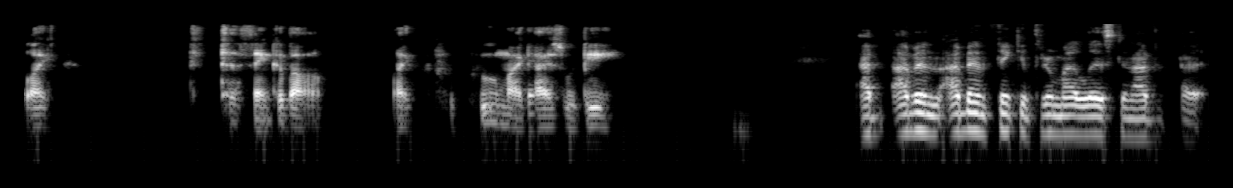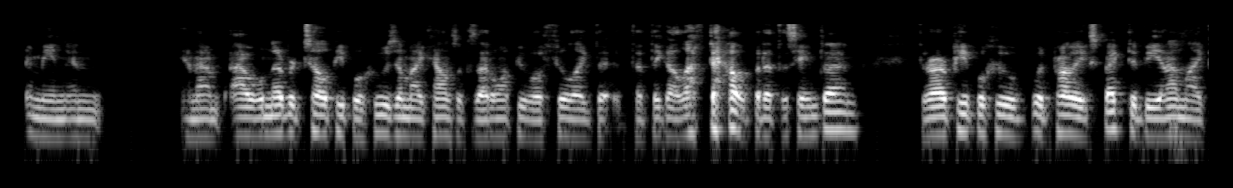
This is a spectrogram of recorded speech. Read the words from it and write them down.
like t- to think about like who my guys would be. I've, I've been I've been thinking through my list, and I've uh, I mean, and and I'm I will never tell people who's in my council because I don't want people to feel like that, that they got left out. But at the same time, there are people who would probably expect to be, and I'm like,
